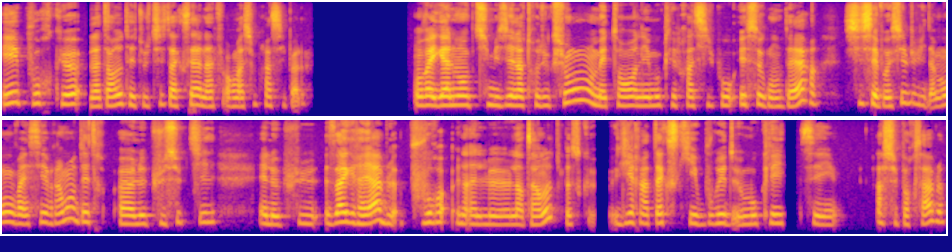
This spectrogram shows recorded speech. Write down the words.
et pour que l'internaute ait tout de suite accès à l'information principale. On va également optimiser l'introduction en mettant les mots-clés principaux et secondaires. Si c'est possible, évidemment, on va essayer vraiment d'être euh, le plus subtil et le plus agréable pour l'internaute parce que lire un texte qui est bourré de mots-clés, c'est insupportable,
